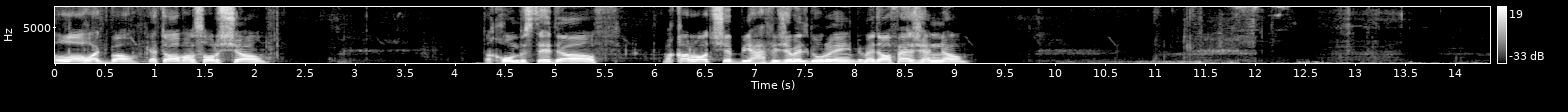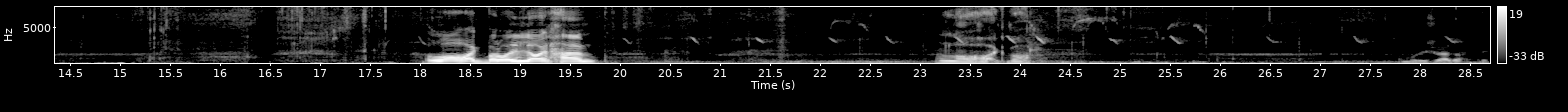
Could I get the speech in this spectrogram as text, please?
الله أكبر. كتائب أنصار الشام. تقوم باستهداف مقرات الشبيحة في جبل دورين بمدافع جهنم. الله أكبر ولله الحمد. الله أكبر. اموري شو هذا حتى.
